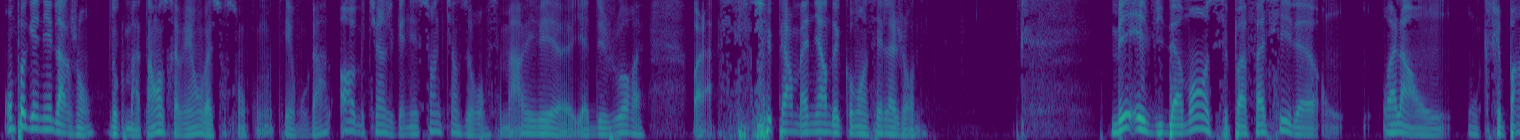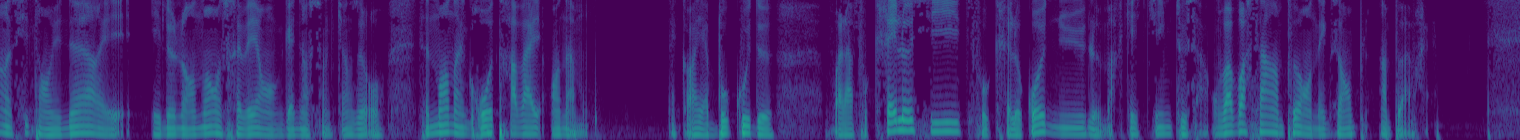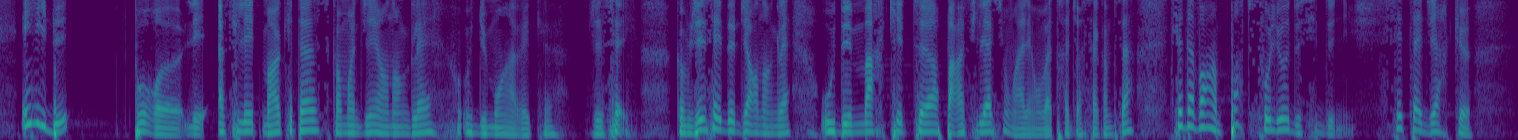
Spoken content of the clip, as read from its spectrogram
on peut gagner de l'argent. Donc le matin, on se réveille, on va sur son compte et on regarde. Oh, tiens, j'ai gagné 75 euros. Ça m'est arrivé euh, il y a deux jours. Voilà, c'est une super manière de commencer la journée. Mais évidemment, c'est pas facile. voilà, on ne crée pas un site en une heure et, et le lendemain, on se réveille en gagnant 75 euros. Ça demande un gros travail en amont. D'accord? Il y a beaucoup de. Voilà, faut créer le site, faut créer le contenu, le marketing, tout ça. On va voir ça un peu en exemple un peu après. Et l'idée pour euh, les affiliate marketers, comme on dit en anglais, ou du moins avec, euh, comme j'essaie de dire en anglais, ou des marketeurs par affiliation, allez, on va traduire ça comme ça, c'est d'avoir un portfolio de sites de niche. C'est-à-dire que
